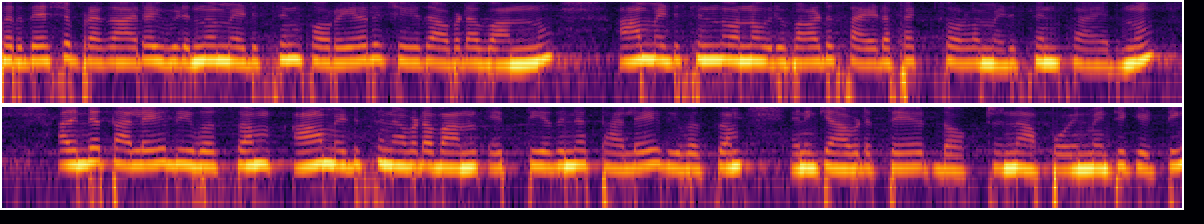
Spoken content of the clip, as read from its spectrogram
നിർദ്ദേശപ്രകാരം ഇവിടുന്ന് മെഡിസിൻ കൊറിയർ ചെയ്ത് അവിടെ വന്നു. ആ മെഡിസിൻ എന്ന് പറഞ്ഞാൽ ഒരുപാട് സൈഡ് എഫക്ട്സ് ഉള്ള മെഡിസിൻസ് ആയിരുന്നു. അതിന്റെ തലേ ദിവസം ആ മെഡിസിൻ അവിടെ വന്ന് എത്തിയതിന്റെ തലേ ദിവസം എനിക്ക് അവിടുത്തെ ഡോക്ടറിന് അപ്പോയിൻമെന്റ് കിട്ടി.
